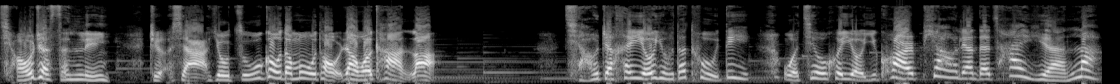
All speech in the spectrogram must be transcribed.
瞧这森林，这下有足够的木头让我砍了。瞧着黑黝黝的土地，我就会有一块漂亮的菜园了。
